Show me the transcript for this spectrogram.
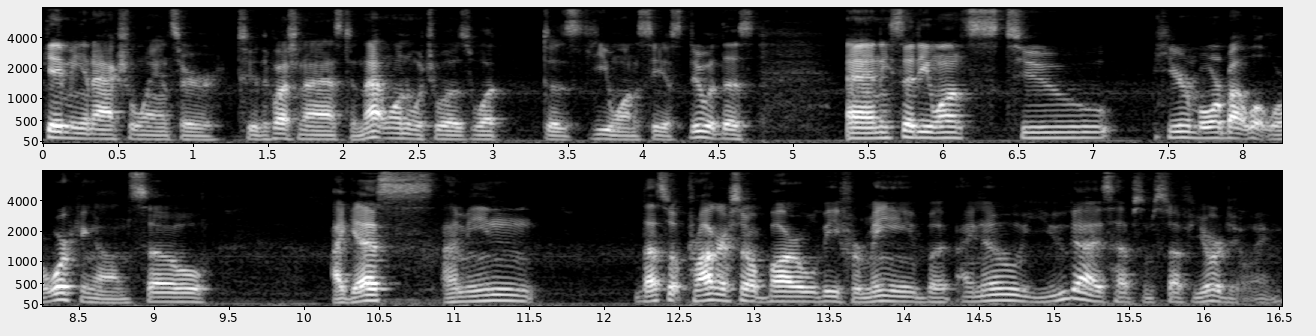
gave me an actual answer to the question I asked in that one, which was what does he want to see us do with this, and he said he wants to hear more about what we're working on. So, I guess I mean that's what progress bar will be for me but i know you guys have some stuff you're doing.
